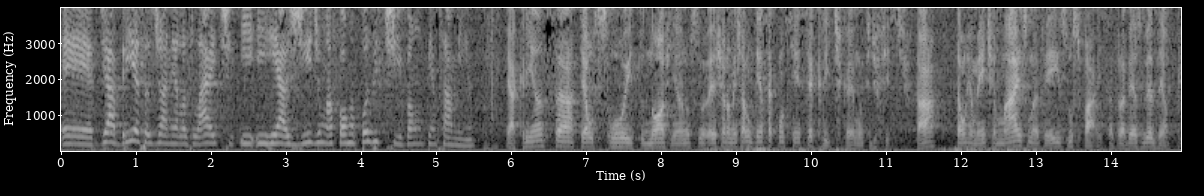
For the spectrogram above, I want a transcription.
É, de abrir essas janelas light e, e, reagir de uma forma positiva a um pensamento. É, a criança até os 8, 9 anos, é, geralmente ela não tem essa consciência crítica, é muito difícil, tá? Então, realmente, é mais uma vez os pais, através do exemplo.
